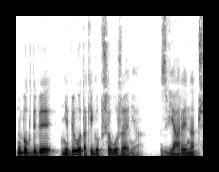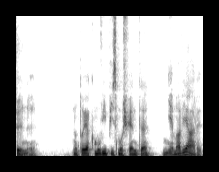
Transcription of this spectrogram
No bo gdyby nie było takiego przełożenia z wiary na czyny, no to jak mówi Pismo Święte, nie ma wiary.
